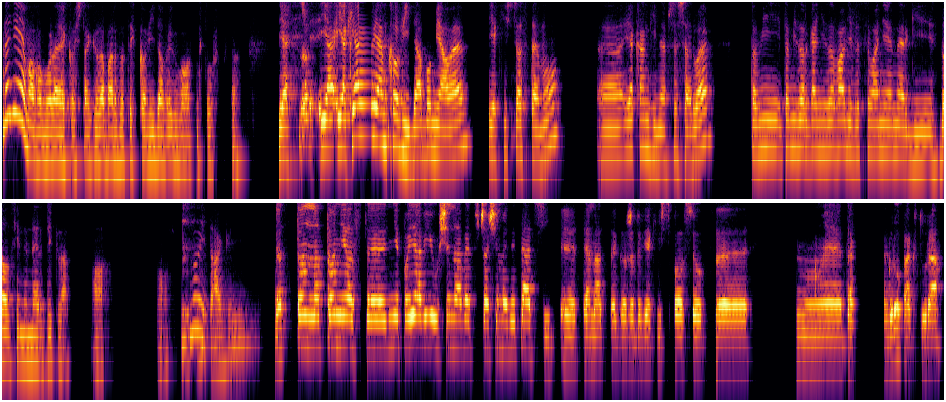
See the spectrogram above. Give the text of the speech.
ale nie ma w ogóle jakoś tak za bardzo tych covidowych wątków. To ja, no. ja, jak ja miałem covida, bo miałem jakiś czas temu, e, jak anginę przeszedłem, to mi, to mi zorganizowali wysyłanie energii z Dolphin Energy Club. O. o. No i mhm. tak. No to natomiast e, nie pojawił się nawet w czasie medytacji e, temat tego, żeby w jakiś sposób tak grupa, która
